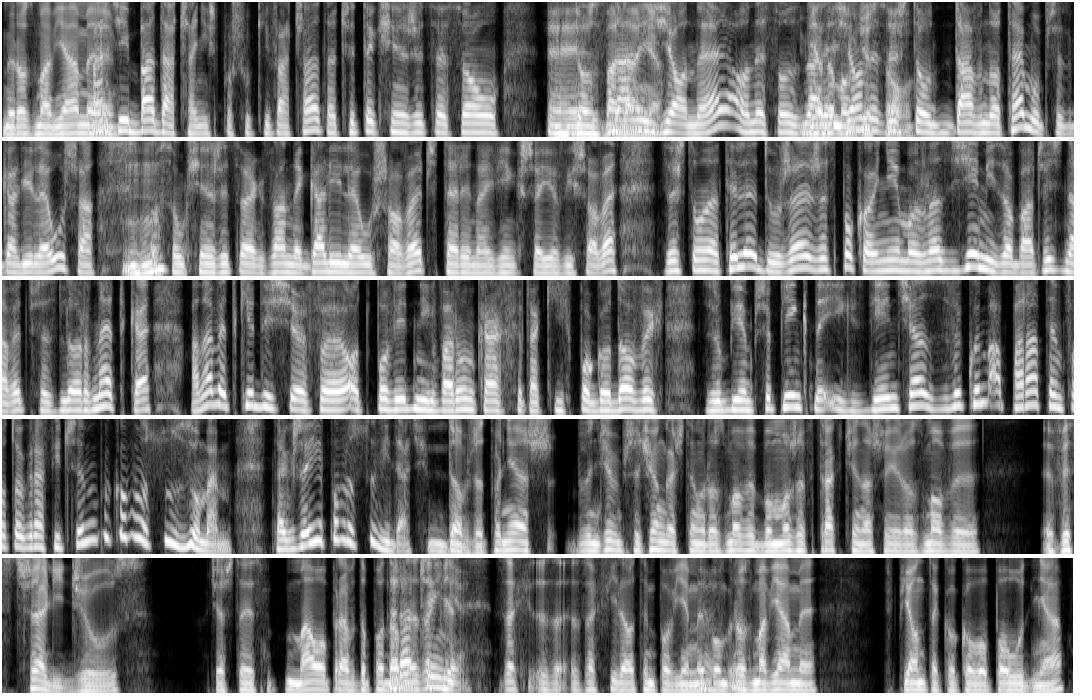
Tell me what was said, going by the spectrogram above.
my rozmawiamy... Bardziej badacza niż poszukiwacza. To czy te księżyce są e, znalezione? One są Wiadomo, znalezione są. zresztą dawno temu przez Galileusza. Mhm. To są księżyce tak zwane galileuszowe, cztery największe jowiszowe. Zresztą na tyle duże, że spokojnie można z Ziemi zobaczyć, nawet przez lornetkę, a nawet kiedyś w odpowiednich warunkach takich pogodowych zrobiłem przepiękne ich zdjęcia z zwykłym aparatem fotograficznym, tylko po prostu zoomem. Także je po prostu widać. Dobrze, ponieważ będziemy przeciągać tę rozmowę, bo może w trakcie naszej rozmowy wystrzeli JUICE, chociaż to jest mało prawdopodobne. Za chwilę, za, za, za chwilę o tym powiemy, Jasne. bo rozmawiamy w piątek około południa.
